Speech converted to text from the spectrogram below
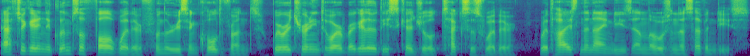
After getting a glimpse of fall weather from the recent cold front, we're returning to our regularly scheduled Texas weather, with highs in the 90s and lows in the 70s.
